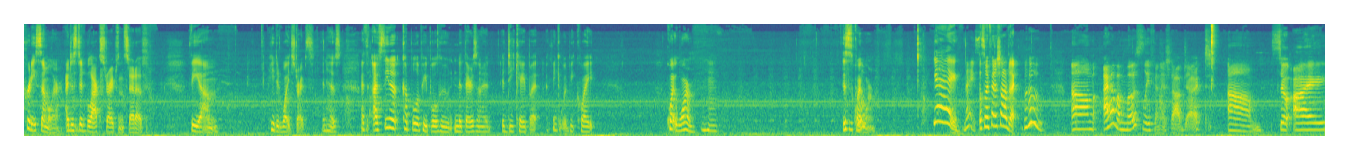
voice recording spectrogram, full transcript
pretty similar. I just did black stripes instead of the um. He did white stripes in his. I th- I've seen a couple of people who knit theirs in a, a DK, but I think it would be quite quite warm. Mm-hmm. This is quite Cool. warm. Yay! Nice. That's my finished object. Woohoo! Um, I have a mostly finished object. Um, so I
